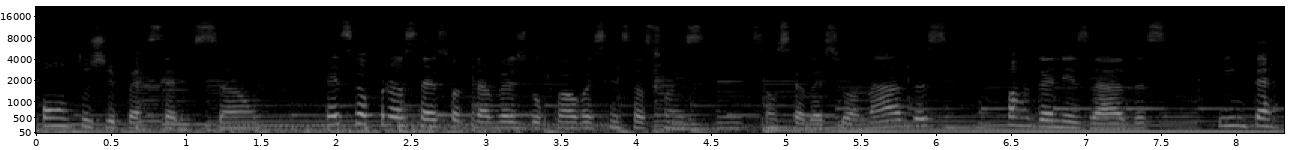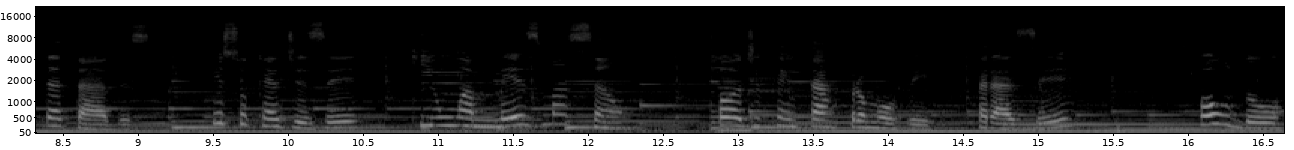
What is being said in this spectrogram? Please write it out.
pontos de percepção. Esse é o processo através do qual as sensações são selecionadas, organizadas e interpretadas. Isso quer dizer que uma mesma ação pode tentar promover prazer ou dor.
